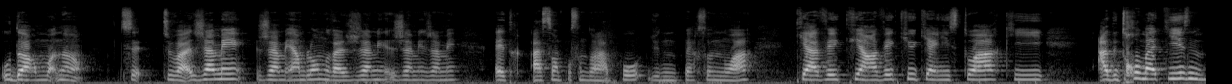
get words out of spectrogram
ou d'or. Non, non, tu vas jamais, jamais, un blanc ne va jamais, jamais, jamais être à 100% dans la peau d'une personne noire qui a vécu, a un vécu, qui a une histoire, qui a des traumatismes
